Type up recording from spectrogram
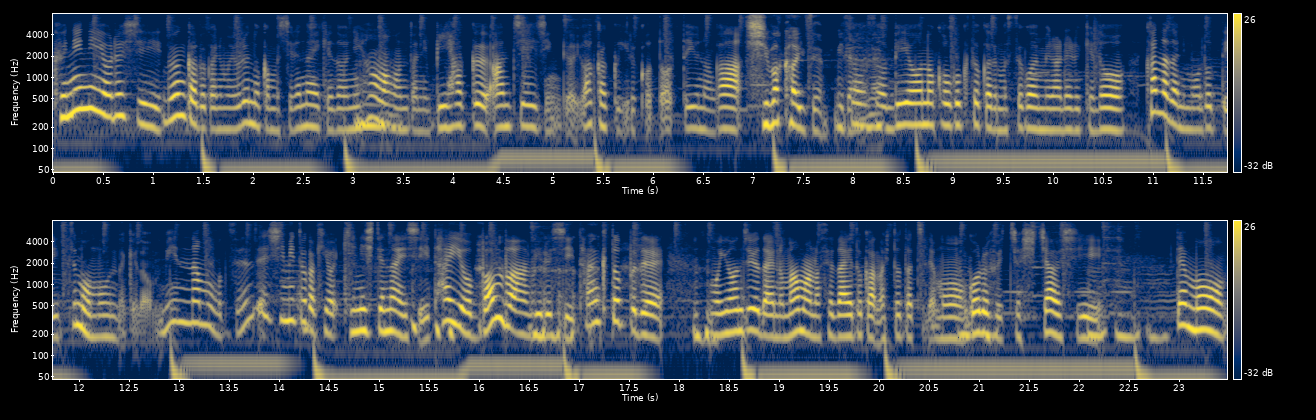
国によるし文化とかにもよるのかもしれないけど日本は本当に美白アンチエイジング若くいることっていうのがーシワ改善みたいなね。そうそう美容の広告とかでもすごい見られるけどカナダに戻っていつも思うんだけどみんなもう全然シミとか気にしてないし太陽バンバン浴びるし タンクトップでもう40代のママの世代とかの人たちでもゴルフしちゃしちゃうし、でも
